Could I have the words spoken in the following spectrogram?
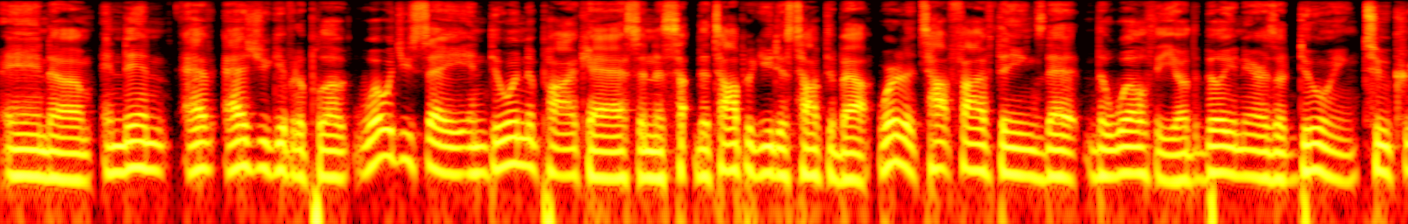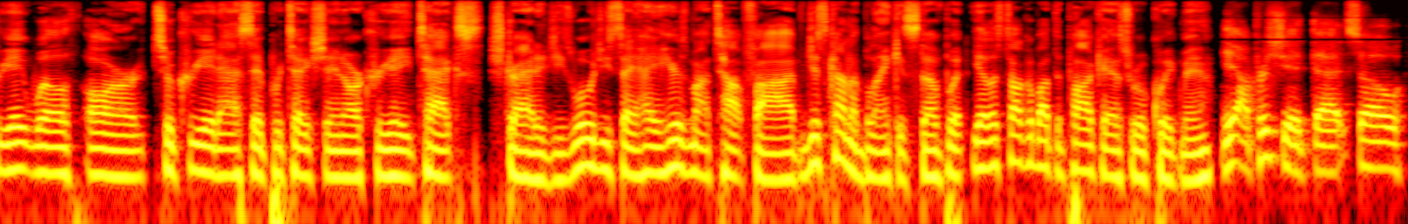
and um, and then as, as, you give it a plug, what would you say in doing the podcast and the the topic you just talked about? What are the top five things that the wealthy or the billionaires are doing to create wealth, or to create asset protection, or create tax strategies? What would you say? Hey, here's my top five. Just kind of blanket stuff, but yeah, let's talk about the podcast real quick, man. Yeah, I appreciate that. So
